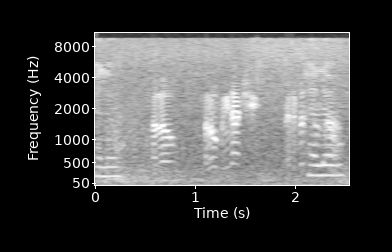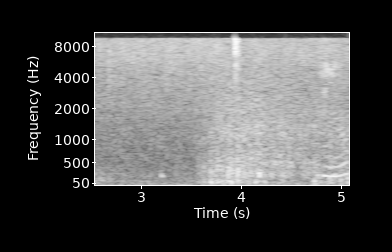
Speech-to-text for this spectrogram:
Hello. Hello. Hello Meenakshi. Hello. Hello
